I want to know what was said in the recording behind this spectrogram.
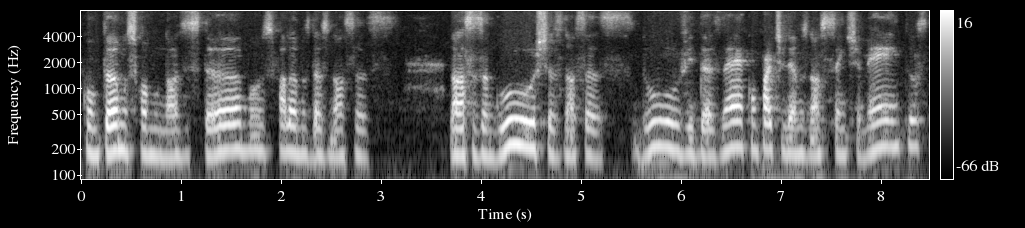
contamos como nós estamos, falamos das nossas, nossas angústias, nossas dúvidas, né? Compartilhamos nossos sentimentos.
